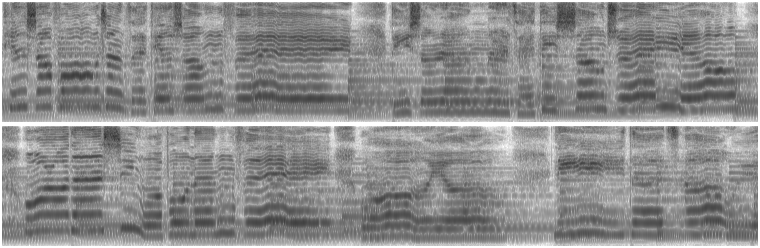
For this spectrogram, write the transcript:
天上风筝在天上飞，地上人儿在地上追。我若担心我不能飞，我有草原。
